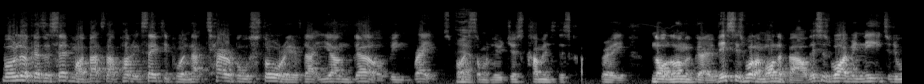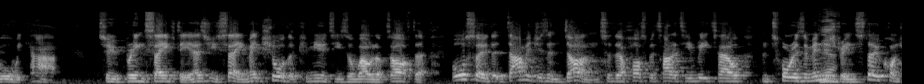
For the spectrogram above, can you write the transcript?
Well, look, as I said, Mike, back to that public safety point, that terrible story of that young girl being raped by Yeah. someone who just come into this country not long ago. This is what I'm on about. This is why we need to do all we can to bring safety. And as you say, make sure that communities are well looked after, also that damage isn't done to the hospitality, retail, and tourism industry. In Stoke-on,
